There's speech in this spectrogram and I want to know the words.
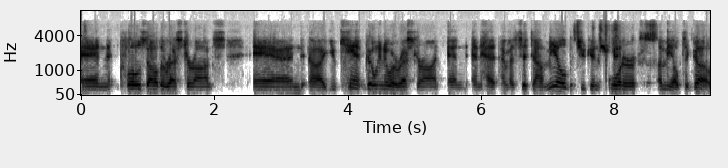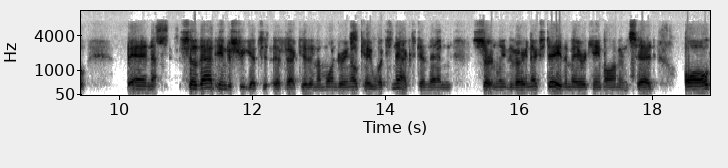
and closed all the restaurants and uh, you can't go into a restaurant and and ha- have a sit down meal, but you can order a meal to go. And so that industry gets affected, and I'm wondering, okay, what's next? And then certainly the very next day, the mayor came on and said, all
